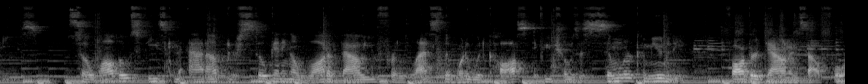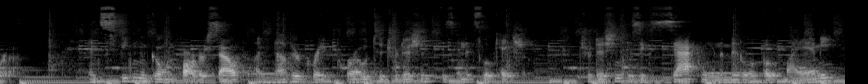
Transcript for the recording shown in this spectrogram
fees. So while those fees can add up, you're still getting a lot of value for less than what it would cost if you chose a similar community farther down in South Florida. And speaking of going farther south, another great pro to Tradition is in its location. Tradition is exactly in the middle of both Miami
